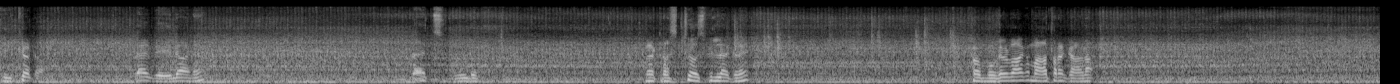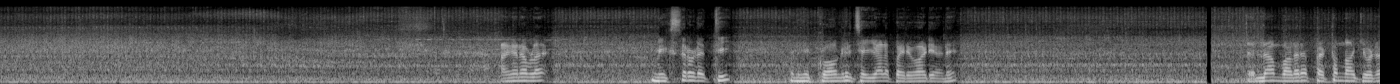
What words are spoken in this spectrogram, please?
ഇരിക്കട്ടോ ഇവിടെ വെയിലാണ്. ചൂട്. ഇവിടെ ട്രസ്റ്റ് ഹോസ്പിറ്റലാക്കണേ ഇപ്പം മുകൾ ഭാഗം മാത്രം കാണാം. അങ്ങനെ നമ്മളെ മിക്സറോടെ എത്തി. കോൺക്രീറ്റ് ചെയ്യാനുള്ള പരിപാടിയാണ്. എല്ലാം വളരെ പെട്ടെന്നാക്കി വിട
